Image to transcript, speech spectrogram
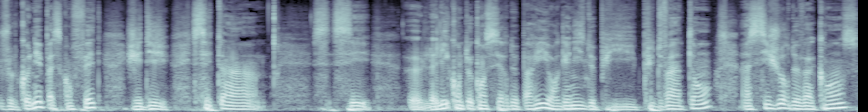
je le connais parce qu'en fait, j'ai dit, c'est un, c'est euh, la Ligue contre le cancer de Paris organise depuis plus de 20 ans un séjour de vacances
